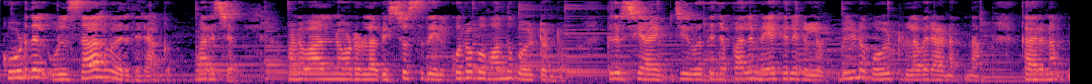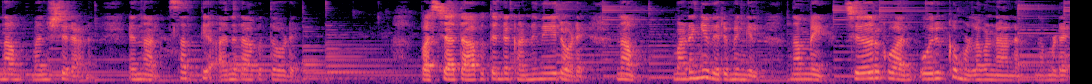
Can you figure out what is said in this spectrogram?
കൂടുതൽ ഉത്സാഹഭരിതരാക്കും. മറിച്ച് മണവാളനോടുള്ള വിശ്വസ്തതയിൽ കുറവ് വന്നു പോയിട്ടുണ്ടോ? തീർച്ചയായും ജീവിതത്തിന്റെ പല മേഖലകളിലും വീണുപോയിട്ടുള്ളവരാണ് നാം. കാരണം നാം മനുഷ്യരാണ്. എന്നാൽ സത്യ അനുതാപത്തോടെ പശ്ചാത്താപത്തിന്റെ കണ്ണുനീരോടെ നാം മടങ്ങി വരുമെങ്കിൽ നമ്മെ ചേർക്കുവാൻ ഒരുക്കമുള്ളവനാണ് നമ്മുടെ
